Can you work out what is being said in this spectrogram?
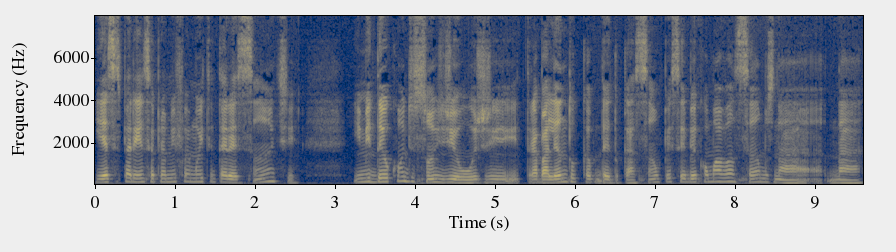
e essa experiência para mim foi muito interessante e me deu condições de hoje, trabalhando no campo da educação, perceber como avançamos na, na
